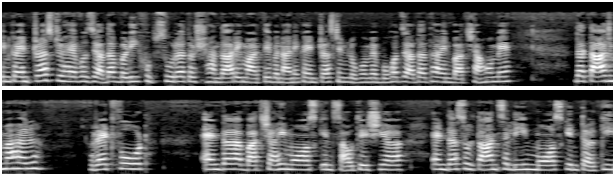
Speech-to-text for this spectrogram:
इनका इंटरेस्ट जो है वो ज़्यादा बड़ी, खूबसूरत और शानदार इमारतें बनाने का इंटरेस्ट इन लोगों में बहुत ज़्यादा था इन बादशाहों में। द ताजमहल रेड फोर्ट एंड द बादशाही मॉस्क इन साउथ एशिया एंड द सुल्तान सलीम मॉस्क इन टर्की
